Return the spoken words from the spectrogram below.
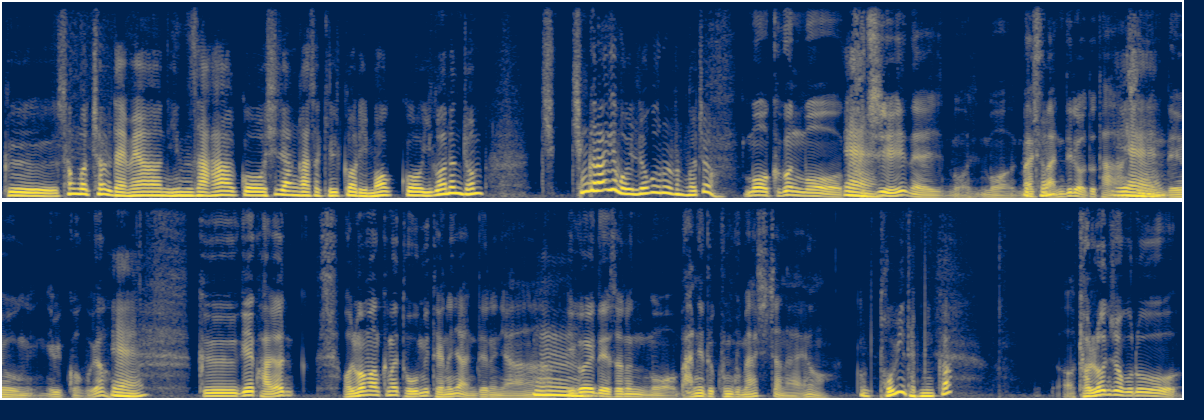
그 선거철 되면 인사하고 시장 가서 길거리 먹고 이거는 좀 친근하게 보이려고 그러는 거죠. 뭐 그건 뭐 예. 굳이 네뭐뭐 뭐 그렇죠? 말씀 안 드려도 다 아시는 예. 내용일 거고요. 예. 그게 과연 얼마만큼의 도움이 되느냐 안 되느냐 음. 이거에 대해서는 뭐 많이들 궁금해 하시잖아요. 그럼 도움이 됩니까? 어, 결론적으로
